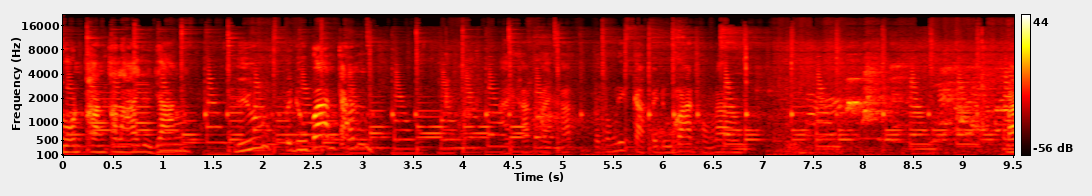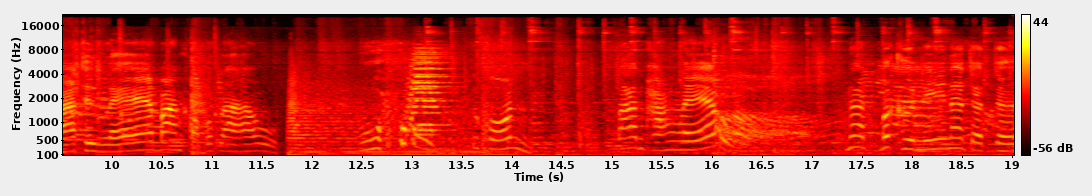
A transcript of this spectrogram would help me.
ดนพังทลายหรือยังริวไปดูบ้านกัน ไปครับไปครับ เราต้องรีบกลับไปดูบ้านของเรา มาถึงแล้วบ้านของพวกเราโอ้โหทุกคน บ้านพังแล้วน่าเมื่อคืนนี้น่าจะเจอ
